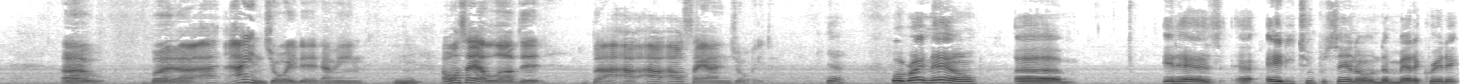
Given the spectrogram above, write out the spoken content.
uh, but uh, I, I enjoyed it. I mean, hmm I won't say I loved it, but I, I, I'll say I enjoyed. Yeah. Well, right now, um, it has uh, 82% on the Metacritic.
